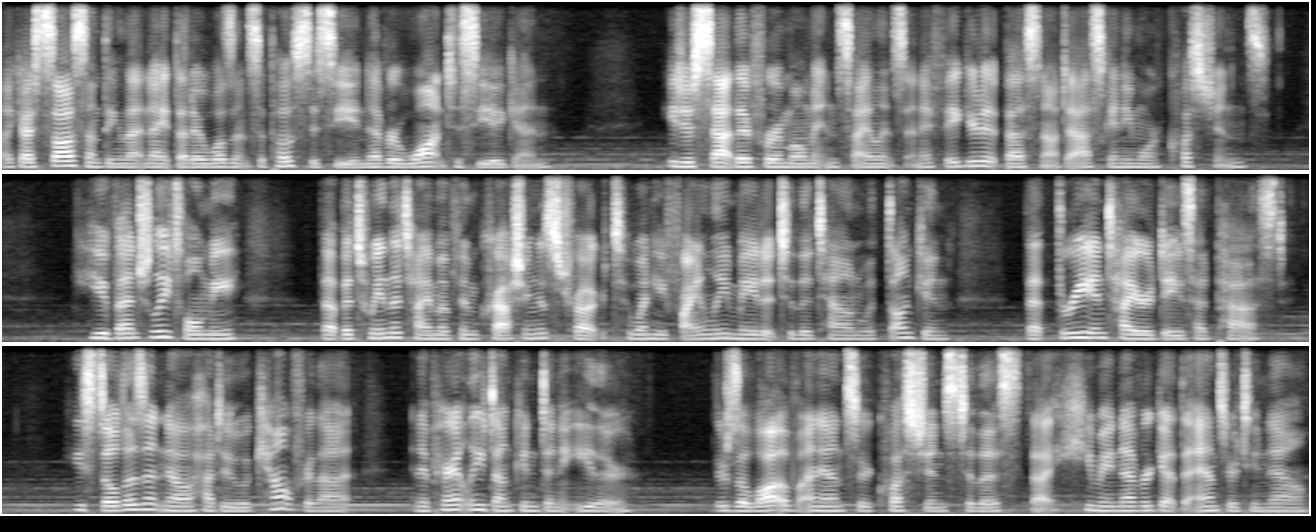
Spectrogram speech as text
Like I saw something that night that I wasn't supposed to see and never want to see again. He just sat there for a moment in silence, and I figured it best not to ask any more questions. He eventually told me that between the time of him crashing his truck to when he finally made it to the town with Duncan, that three entire days had passed. He still doesn't know how to account for that, and apparently Duncan didn't either. There's a lot of unanswered questions to this that he may never get the answer to now.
